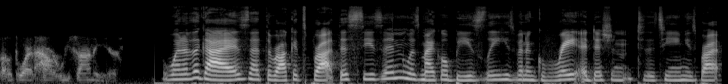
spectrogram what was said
of Dwight Howard resigning here. One of the guys that the Rockets brought this season was Michael Beasley. He's been a great addition to the team. He's brought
